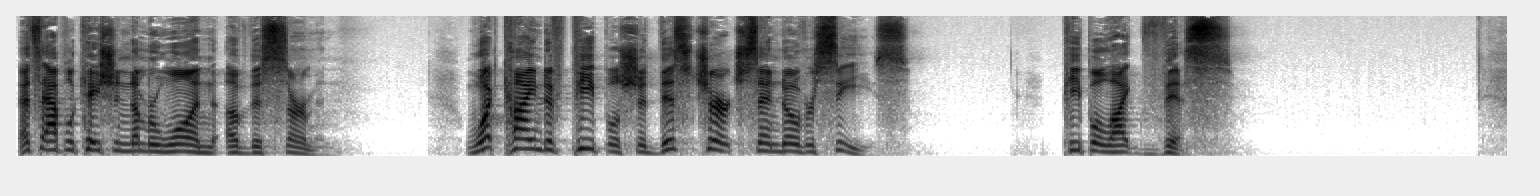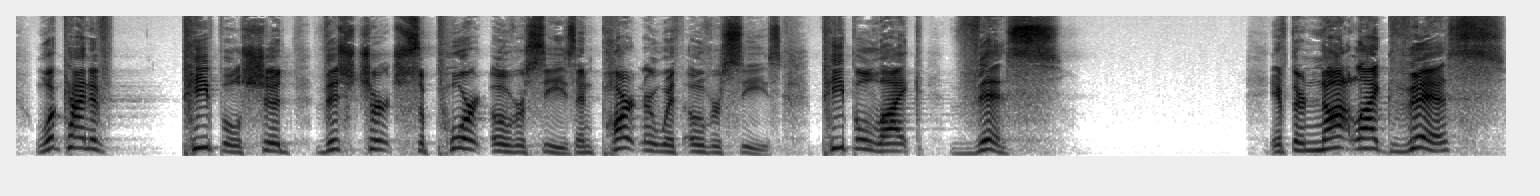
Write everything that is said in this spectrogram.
That's application number one of this sermon. What kind of people should this church send overseas? People like this. What kind of people should this church support overseas and partner with overseas? People like this. If they're not like this,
